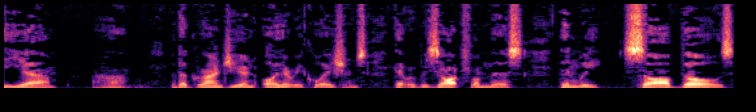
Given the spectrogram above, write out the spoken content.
the uh, uh, Lagrangian Euler equations that would result from this. Then we solve those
